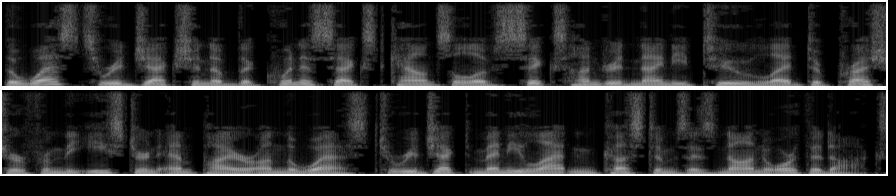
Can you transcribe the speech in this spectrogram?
The West's rejection of the Quinisext Council of 692 led to pressure from the Eastern Empire on the West to reject many Latin customs as non-orthodox.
